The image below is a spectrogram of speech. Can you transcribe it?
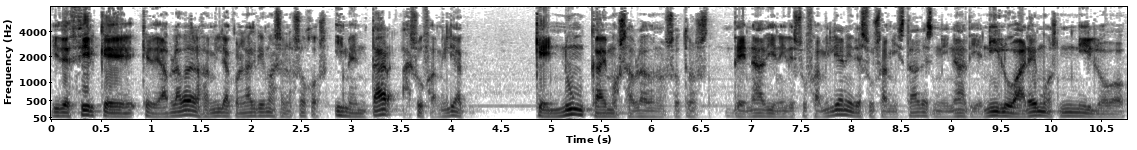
Y decir que, que hablaba de la familia con lágrimas en los ojos y mentar a su familia que nunca hemos hablado nosotros de nadie, ni de su familia, ni de sus amistades, ni nadie, ni lo haremos, ni lo,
